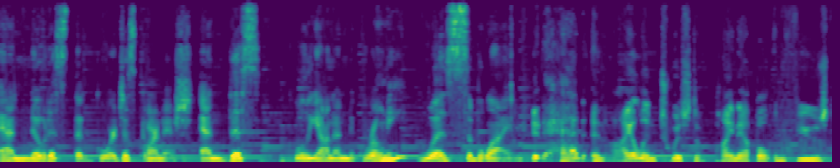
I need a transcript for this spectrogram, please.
And notice the gorgeous garnish. And this Kuleana Negroni was sublime. It had an island twist of pineapple infused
